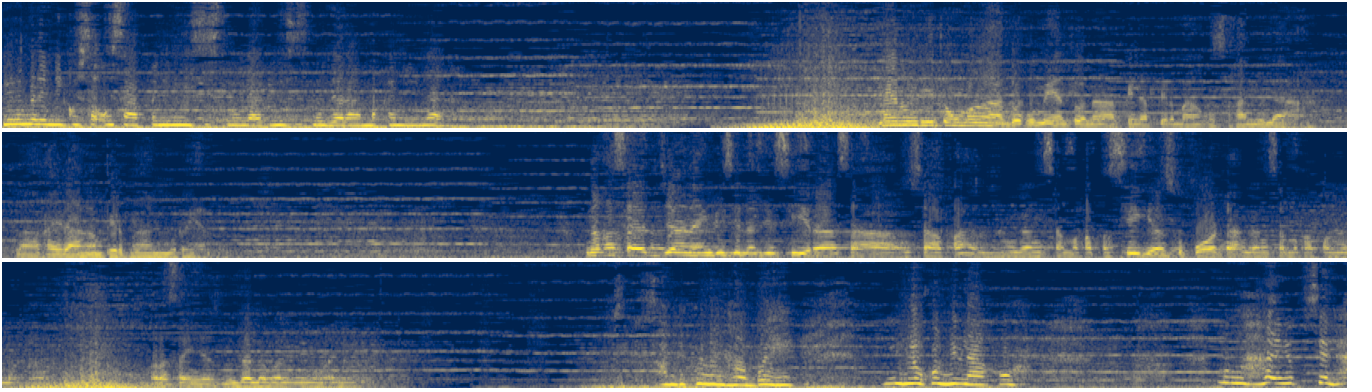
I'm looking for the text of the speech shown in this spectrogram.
Yun ang narinig ko sa usapan ni Mrs. Lula at Mrs. Nadarama kanina. Meron ditong mga dokumento na pinapirmahan ko sa kanila na kailangan pirmahan mo rin. Nakasaad dyan na hindi sila sisira sa usapan hanggang sa makapasigi ang suporta hanggang sa makapanganak ka. Para sa inyo, dalawa lang yung ano. Sabi ko na nga ba eh, niloko nila ako. Mga hayop sila.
